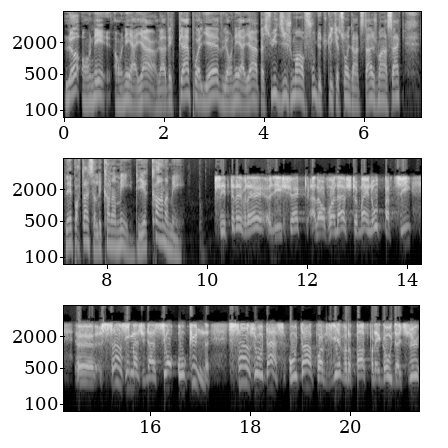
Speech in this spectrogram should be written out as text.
Là, on est, on est ailleurs. Là. Avec Pierre Poilievre, là, on est ailleurs. Parce que lui, il dit, je m'en fous de toutes les questions identitaires, je m'en sac. L'important, c'est l'économie, the economy. C'est très vrai, Alors voilà justement une autre partie euh, sans imagination aucune, sans audace. Autant Poilievre passe un gars audacieux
